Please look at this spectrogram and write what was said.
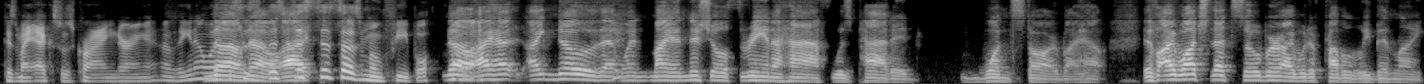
because my ex was crying during it. I was like, you know what? No, this, is, no, this, I- this this does move people. No, I had I know that when my initial three and a half was padded one star by how if I watched that sober, I would have probably been like,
